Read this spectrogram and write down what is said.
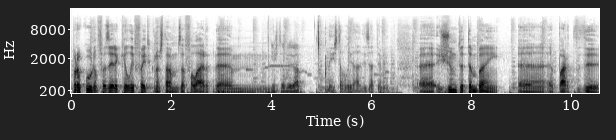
Procuram fazer aquele efeito que nós estávamos a falar da, hum, Instabilidade. da instabilidade, exatamente. Ah, junta também ah, a parte de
